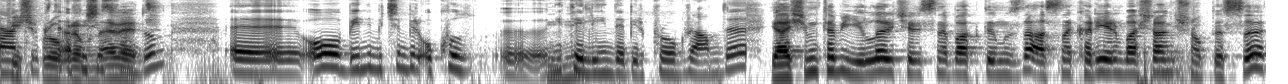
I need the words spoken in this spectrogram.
afiş Türk'te programını, evet. sundum. E, o benim için bir okul e, niteliğinde bir programdı. Ya şimdi tabii yıllar içerisine baktığımızda aslında kariyerin başlangıç noktası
